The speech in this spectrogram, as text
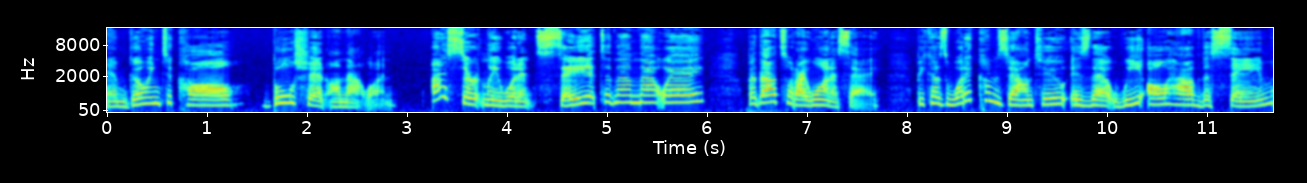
am going to call bullshit on that one. I certainly wouldn't say it to them that way, but that's what I want to say. Because what it comes down to is that we all have the same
